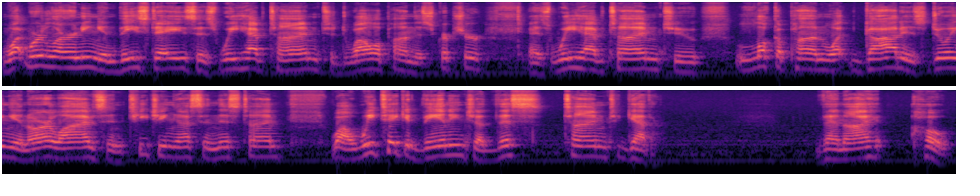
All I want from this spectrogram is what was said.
What we're learning in these days as we have time to dwell upon the Scripture, as we have time to look upon what God is doing in our lives and teaching us in this time, while we take advantage of this time together, then I hope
